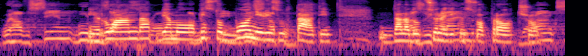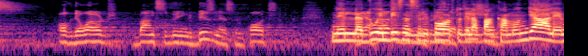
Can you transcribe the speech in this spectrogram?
In Ruanda abbiamo visto buoni risultati dall'adozione di questo approccio. Nel Doing Business Report della Banca Mondiale,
